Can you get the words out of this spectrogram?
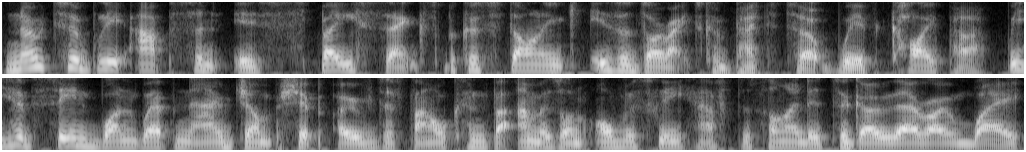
Notably absent is SpaceX because Starlink is a direct competitor with Kuiper. We have seen OneWeb now jump ship over to Falcon, but Amazon obviously have decided to go their own way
